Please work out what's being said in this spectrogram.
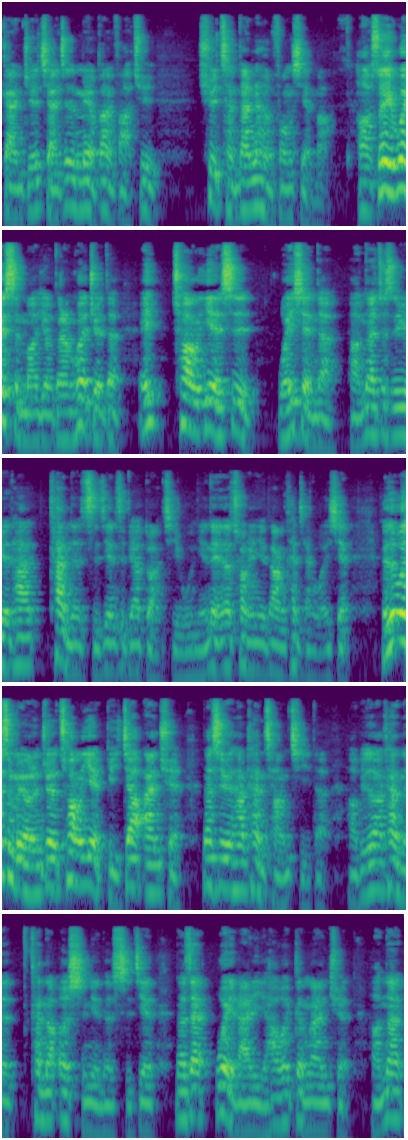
感觉起来就是没有办法去去承担任何风险嘛。好，所以为什么有的人会觉得，诶，创业是危险的？好，那就是因为他看的时间是比较短期，五年内，那创业当然看起来危险。可是为什么有人觉得创业比较安全？那是因为他看长期的，好，比如说他看的看到二十年的时间，那在未来里他会更安全。好，那。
